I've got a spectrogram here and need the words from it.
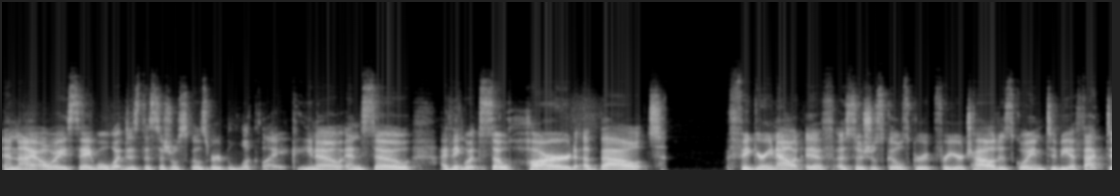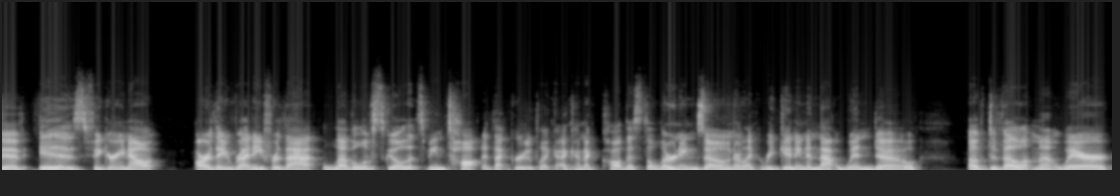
And I always say, well, what does the social skills group look like? You know, and so I think what's so hard about figuring out if a social skills group for your child is going to be effective is figuring out are they ready for that level of skill that's being taught at that group? Like I kind of call this the learning zone, or like are we getting in that window of development where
